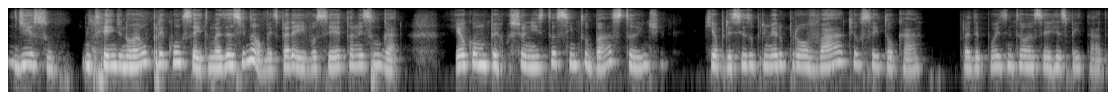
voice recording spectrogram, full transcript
disso, entende? Não é um preconceito, mas é assim, não, mas espera aí, você tá nesse lugar. Eu, como percussionista, sinto bastante que eu preciso primeiro provar que eu sei tocar, para depois então eu ser respeitada.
